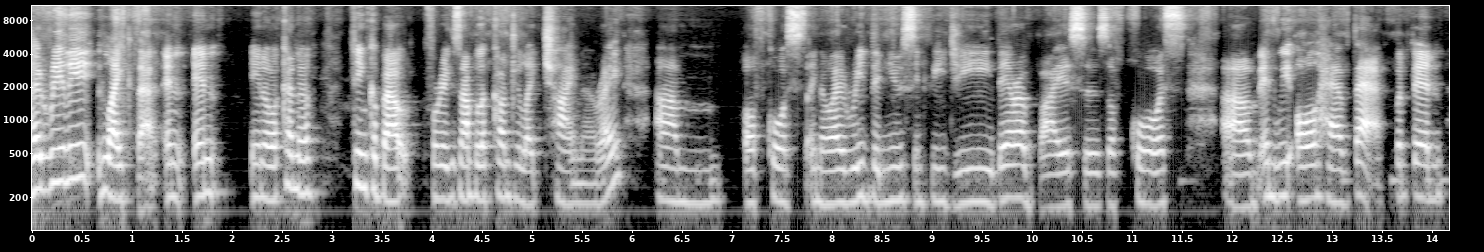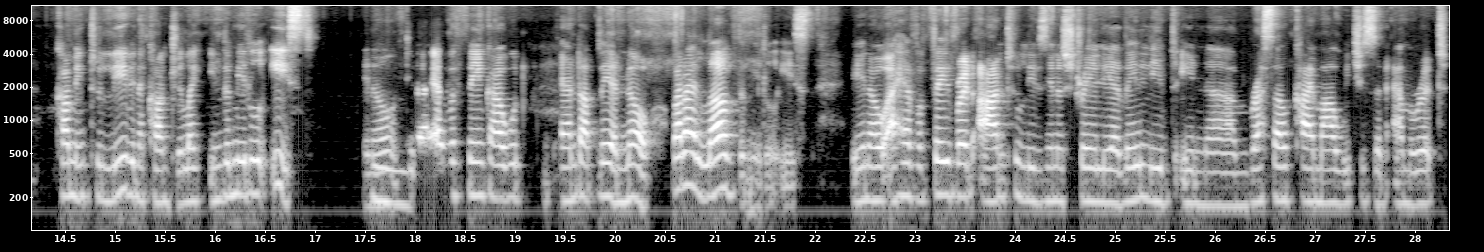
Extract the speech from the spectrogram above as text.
I really like that, and and you know, I kind of think about, for example, a country like China, right? Um, of course, you know, I read the news in Fiji. There are biases, of course, um, and we all have that. But then coming to live in a country like in the Middle East, you know, mm. did I ever think I would end up there? No, but I love the Middle East. You know, I have a favorite aunt who lives in Australia. They lived in um, Ras Al Khaimah, which is an emirate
